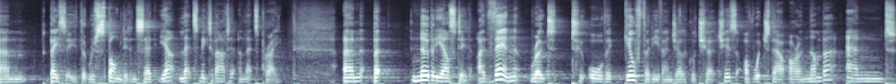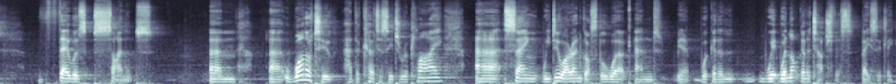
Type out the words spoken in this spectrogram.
um, basically, that responded and said, yeah, let's meet about it and let's pray. Um, but nobody else did. I then wrote to all the Guildford evangelical churches, of which there are a number, and there was silence. Um, uh, one or two had the courtesy to reply, uh, saying, We do our own gospel work and you know, we're, gonna, we're not going to touch this, basically.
